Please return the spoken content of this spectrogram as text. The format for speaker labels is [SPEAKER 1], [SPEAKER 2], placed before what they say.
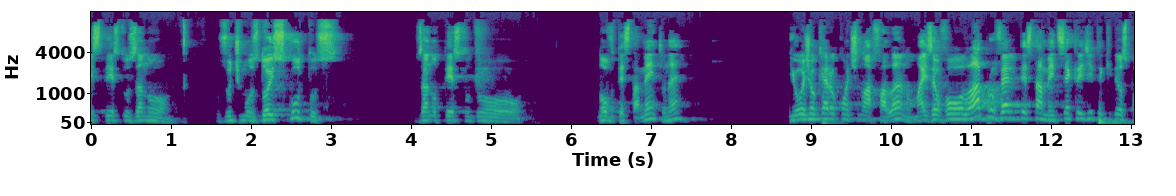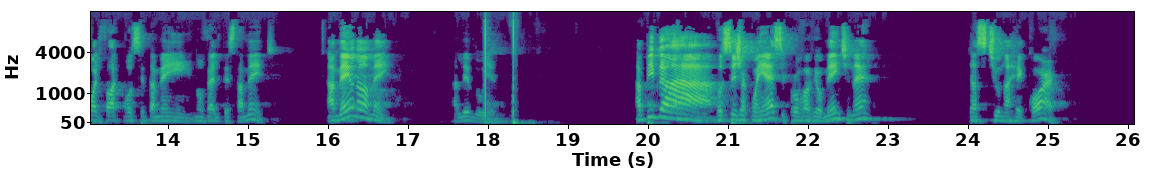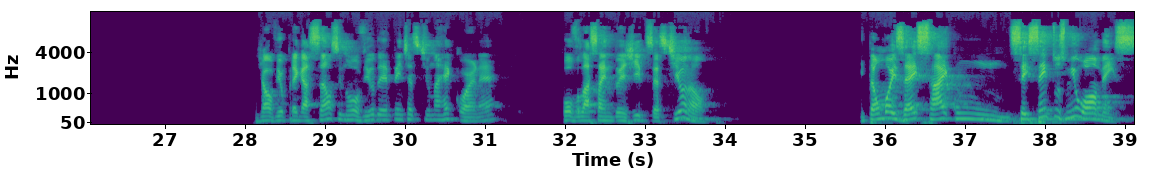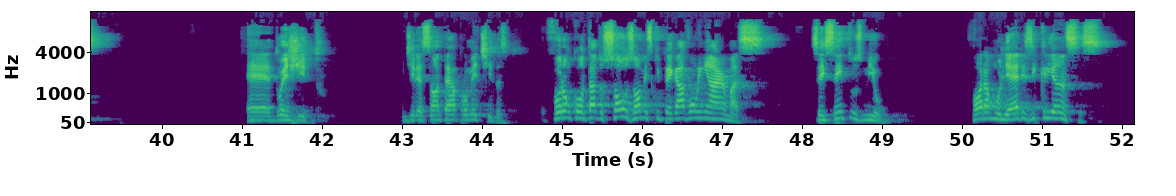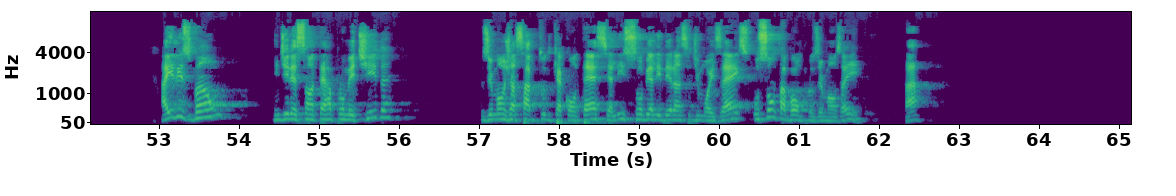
[SPEAKER 1] dois textos usando os últimos dois cultos, usando o texto do Novo Testamento, né? E hoje eu quero continuar falando, mas eu vou lá para o Velho Testamento. Você acredita que Deus pode falar com você também no Velho Testamento? Amém ou não amém? Aleluia. A Bíblia você já conhece, provavelmente, né? Já assistiu na Record? Já ouviu pregação? Se não ouviu, de repente assistiu na Record, né? O povo lá saindo do Egito, você assistiu ou não? Então Moisés sai com 600 mil homens é, do Egito, em direção à Terra Prometida. Foram contados só os homens que pegavam em armas, 600 mil, fora mulheres e crianças. Aí eles vão em direção à Terra Prometida. Os irmãos já sabem tudo que acontece ali sob a liderança de Moisés. O som tá bom para os irmãos aí, tá?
